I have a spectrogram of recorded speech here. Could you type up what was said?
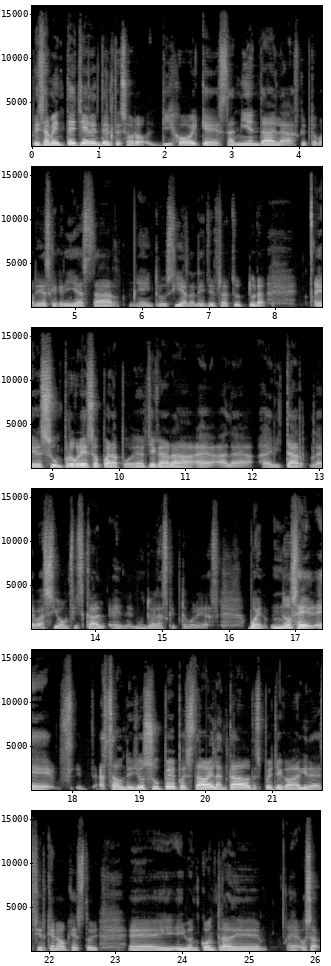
Precisamente Yellen del Tesoro dijo hoy que esta enmienda de las criptomonedas que quería estar eh, introducida en la ley de infraestructura es un progreso para poder llegar a, evitar la evasión fiscal en el mundo de las criptomonedas. Bueno, no sé, eh, hasta donde yo supe, pues estaba adelantado, después llegó alguien a decir que no, que estoy, eh, iba en contra de, eh, o sea,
